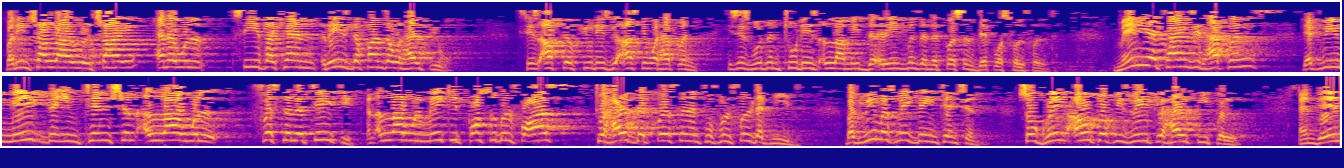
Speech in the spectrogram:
But inshallah I will try and I will see if I can raise the funds, I will help you. He says after a few days we ask him what happened. He says within two days Allah made the arrangements and that person's debt was fulfilled. Many a times it happens that we make the intention, Allah will facilitate it. And Allah will make it possible for us to help that person and to fulfill that need. But we must make the intention. So going out of his way to help people. And then,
